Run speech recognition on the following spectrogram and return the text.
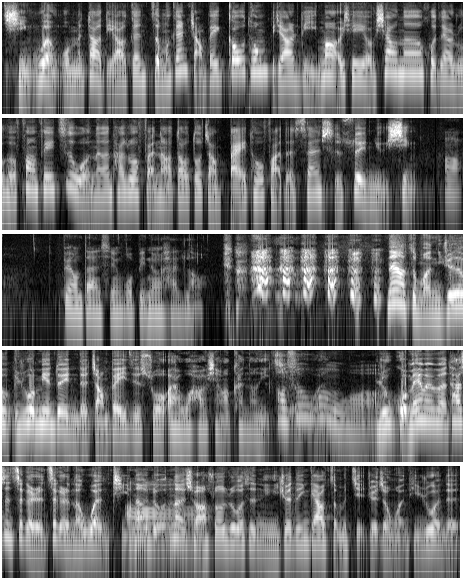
请问我们到底要跟怎么跟？长辈沟通比较礼貌而且有效呢，或者要如何放飞自我呢？他说烦恼到都长白头发的三十岁女性哦，不用担心，我比那个还老。那要怎么？你觉得如果面对你的长辈一直说，哎，我好想要看到你结婚，哦、问我如果没有没有没有，他是这个人这个人的问题。哦、那如那想说，如果是你，你觉得应该要怎么解决这种问题？如果你的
